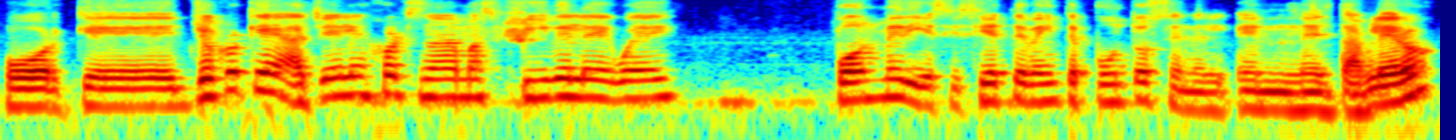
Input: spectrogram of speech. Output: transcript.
Porque yo creo que a Jalen Hurts nada más pídele, güey, ponme 17, 20 puntos en el, en el tablero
